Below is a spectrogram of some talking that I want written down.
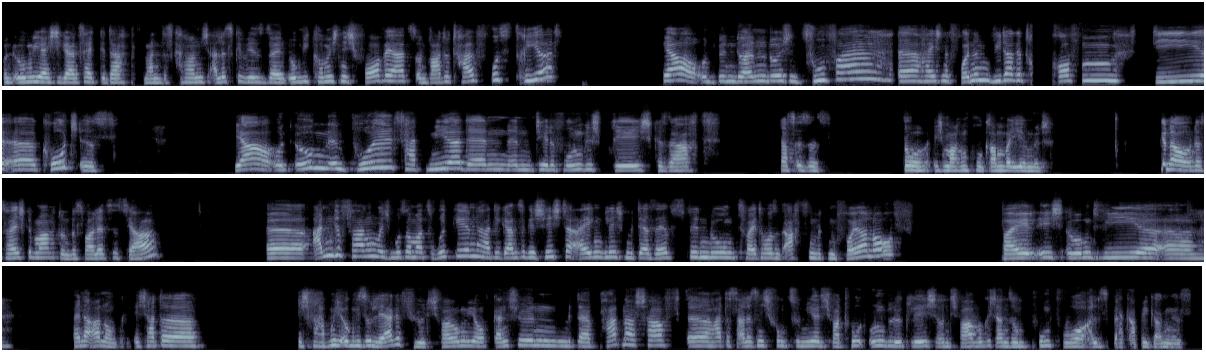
Und irgendwie habe ich die ganze Zeit gedacht, Mann, das kann doch nicht alles gewesen sein. Irgendwie komme ich nicht vorwärts und war total frustriert. Ja, und bin dann durch einen Zufall, äh, habe ich eine Freundin wieder getroffen, die äh, Coach ist. Ja, und irgendein Impuls hat mir dann im Telefongespräch gesagt, das ist es. So, ich mache ein Programm bei ihr mit. Genau, und das habe ich gemacht und das war letztes Jahr. Äh, angefangen, ich muss nochmal zurückgehen, hat die ganze Geschichte eigentlich mit der Selbstfindung 2018 mit dem Feuerlauf, weil ich irgendwie, äh, keine Ahnung, ich hatte, ich habe mich irgendwie so leer gefühlt. Ich war irgendwie auch ganz schön mit der Partnerschaft, äh, hat das alles nicht funktioniert. Ich war totunglücklich und ich war wirklich an so einem Punkt, wo alles bergab gegangen ist.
